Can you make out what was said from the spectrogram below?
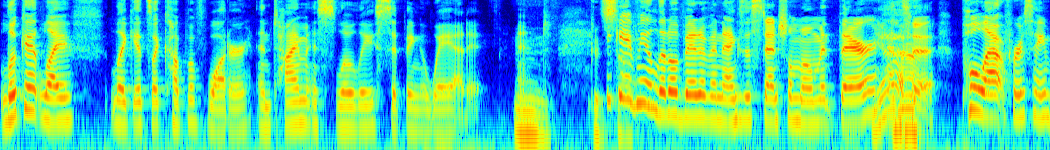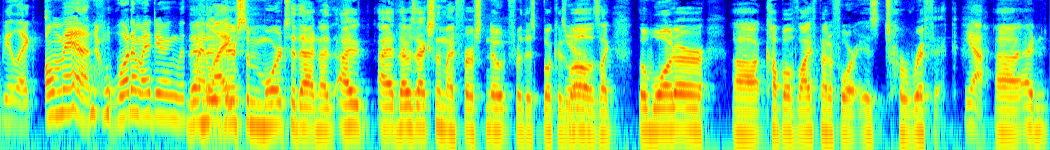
"Look at life like it's a cup of water, and time is slowly sipping away at it." And Good it stuff. gave me a little bit of an existential moment there. Yeah. To pull out for a second and be like, oh man, what am I doing with Then my there- life? there's some more to that, and I, I, I that was actually my first note for this book as Yeah. well. Is like the water uh, cup of life metaphor is terrific. Yeah. uh, and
